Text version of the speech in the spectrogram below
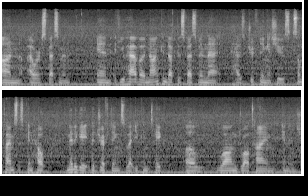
on our specimen and if you have a non-conductive specimen that has drifting issues, sometimes this can help mitigate the drifting so that you can take a long dwell time image.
